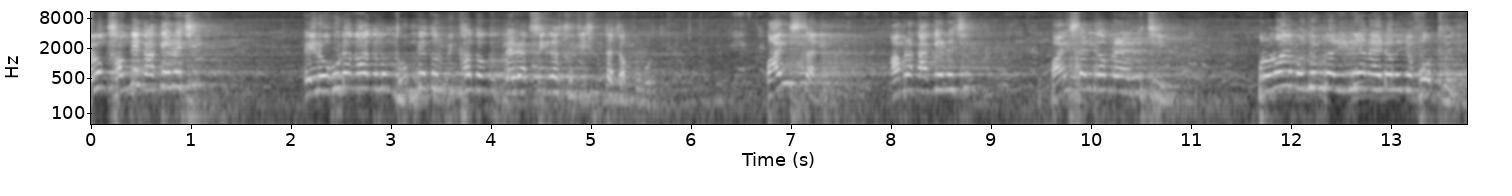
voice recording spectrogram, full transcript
এবং সঙ্গে কাকে এনেছি? এই রঘু ডাকাত এবং ধূমকেতুর বিখ্যাত প্লেব্যাক সিঙ্গার সুচিস্মিতা চক্রবর্তী। বাইশ তারিখ। আমরা কাকে এনেছি? বাইশ তারিখ আমরা এনেছি প্রণয় মজুমদার ইন্ডিয়ান আইডলে যে ফোর্থ হয়েছে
